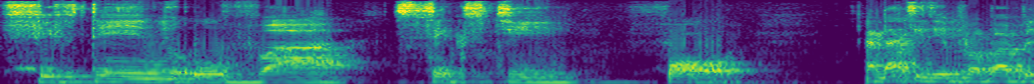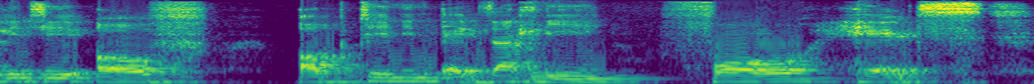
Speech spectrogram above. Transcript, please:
15 over 64 and that is the probability of obtaining exactly four heads.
